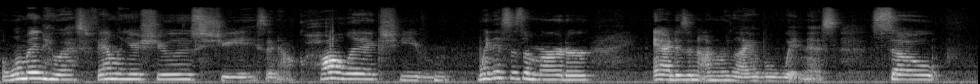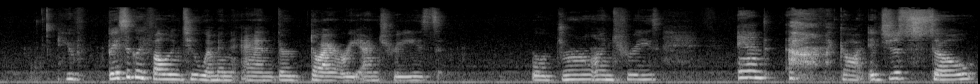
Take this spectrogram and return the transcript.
a woman who has family issues, she's an alcoholic, she witnesses a murder, and is an unreliable witness. So you're basically following two women and their diary entries or journal entries. And oh my god, it's just so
